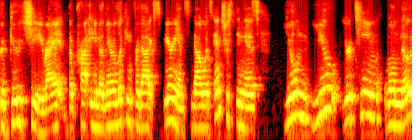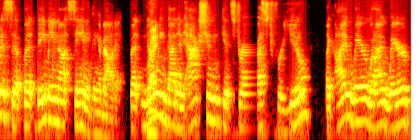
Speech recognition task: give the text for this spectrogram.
the Gucci, right? The you know they're looking for that experience. Now, what's interesting is you'll you your team will notice it, but they may not say anything about it. But knowing right. that an action gets dressed for you, like I wear what I wear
